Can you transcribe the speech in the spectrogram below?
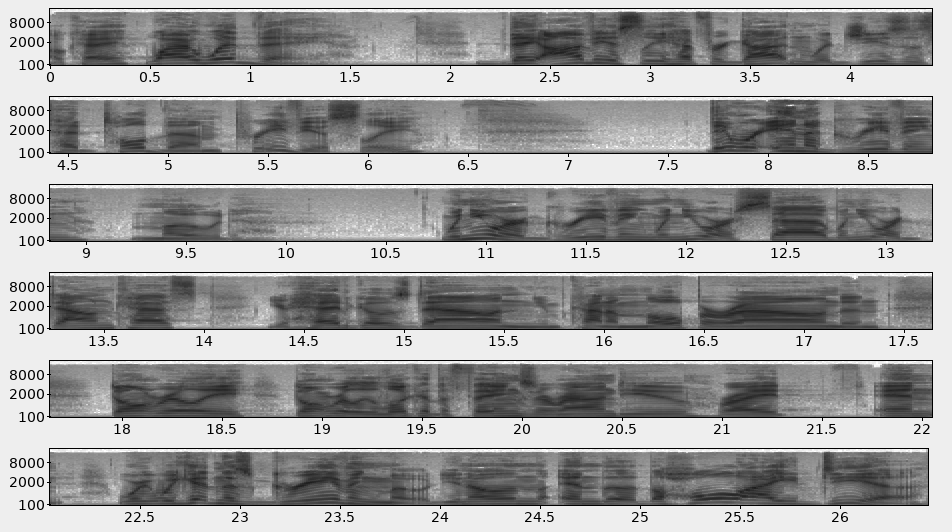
okay? Why would they? They obviously have forgotten what jesus had told them previously. They were in a grieving mode. When you are grieving when you are sad when you are downcast your head goes down and you kind of mope around and don't really don't really look at the things around you, right? And we we get in this grieving mode, you know, and, and the, the whole idea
